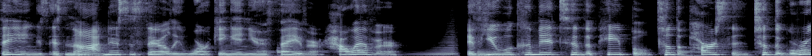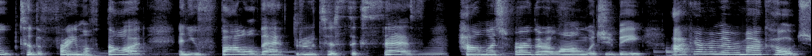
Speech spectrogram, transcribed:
things is not necessarily working in your favor. However, if you will commit to the people, to the person, to the group, to the frame of thought, and you follow that through to success, how much further along would you be? I can remember my coach,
